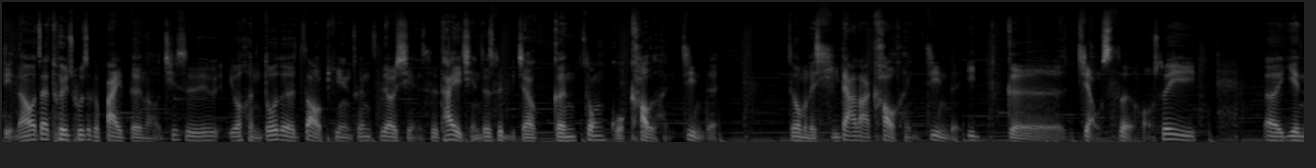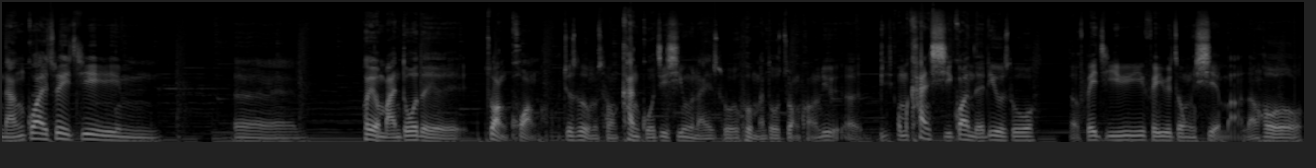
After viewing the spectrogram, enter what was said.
定。然后再推出这个拜登，哦，其实有很多的照片跟资料显示，他以前这是比较跟中国靠得很近的，跟我们的习大大靠很近的一个角色，哦，所以，呃，也难怪最近，呃，会有蛮多的。状况就是我们从看国际新闻来说，会有蛮多状况。例如，呃，我们看习惯的，例如说，呃，飞机飞越中线嘛，然后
